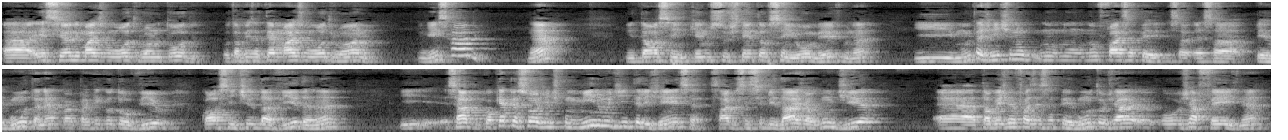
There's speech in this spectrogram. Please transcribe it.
uh, esse ano e mais um outro ano todo? Ou talvez até mais um outro ano? Ninguém sabe, né? Então, assim, quem nos sustenta é o Senhor mesmo, né? E muita gente não, não, não faz essa, essa pergunta, né? Para que, que eu estou vivo? Qual o sentido da vida, né? E, sabe, qualquer pessoa, gente, com mínimo de inteligência, sabe, sensibilidade, algum dia, é, talvez vai fazer essa pergunta ou já, ou já fez, né?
